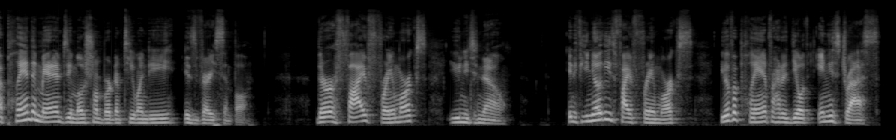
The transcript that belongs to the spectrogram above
A plan to manage the emotional burden of T1D is very simple. There are five frameworks you need to know. And if you know these five frameworks, you have a plan for how to deal with any stress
